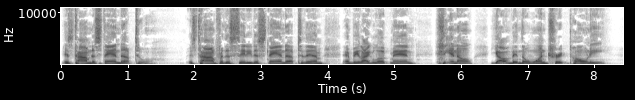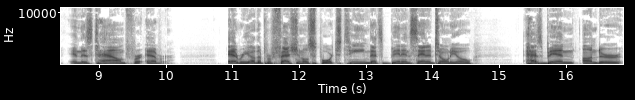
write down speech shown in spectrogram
It's time to stand up to them. It's time for the city to stand up to them and be like, look, man, you know, y'all been the one trick pony in this town forever. Every other professional sports team that's been in San Antonio has been under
